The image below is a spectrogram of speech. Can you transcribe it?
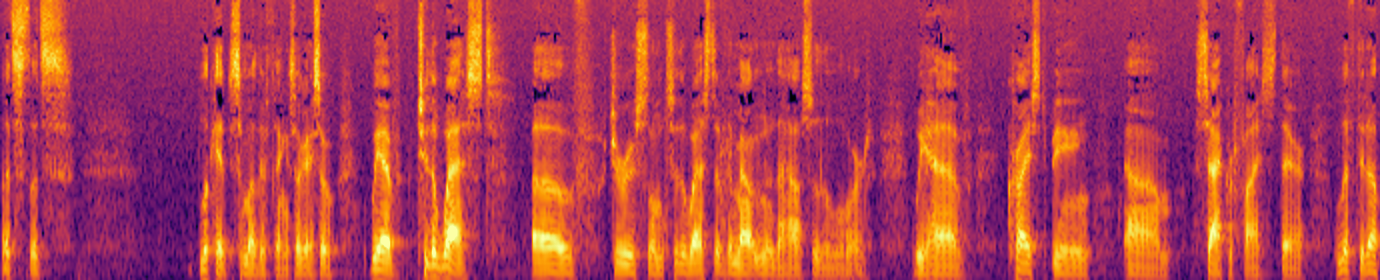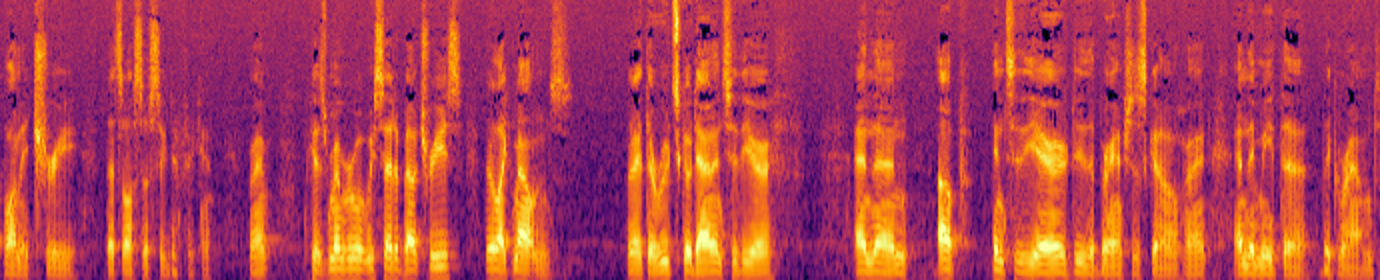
let's let's look at some other things. Okay, so we have to the west of Jerusalem, to the west of the mountain of the house of the Lord, we have Christ being um, sacrificed there, lifted up on a tree. That's also significant, right? Because remember what we said about trees? They're like mountains, right? Their roots go down into the earth, and then up into the air do the branches go, right? And they meet the, the ground,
